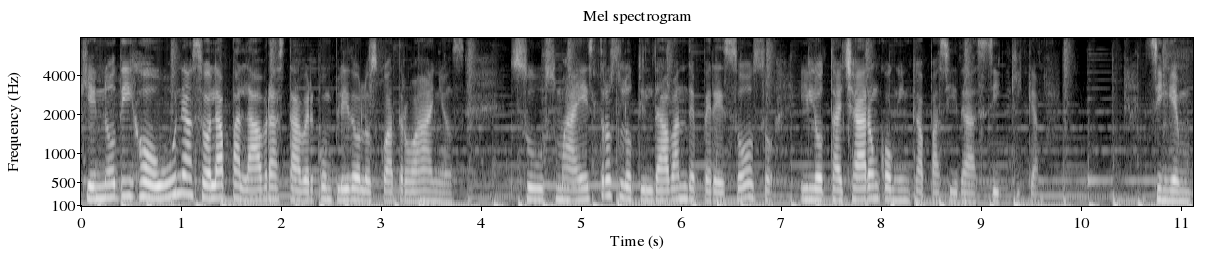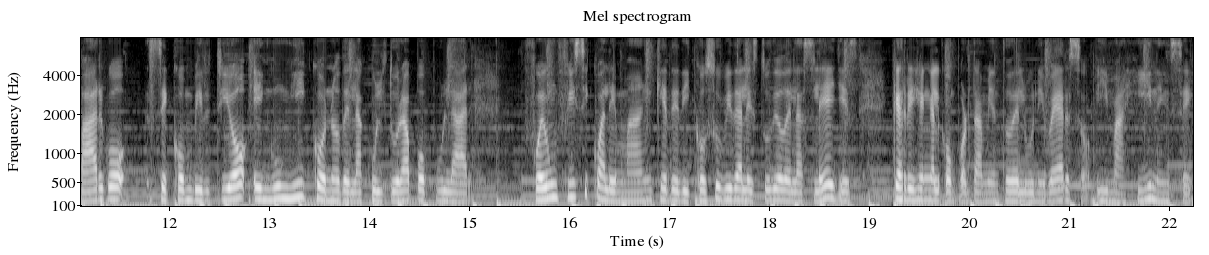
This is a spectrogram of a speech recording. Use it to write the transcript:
quien no dijo una sola palabra hasta haber cumplido los cuatro años. Sus maestros lo tildaban de perezoso y lo tacharon con incapacidad psíquica. Sin embargo, se convirtió en un ícono de la cultura popular fue un físico alemán que dedicó su vida al estudio de las leyes que rigen el comportamiento del universo. Imagínense,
